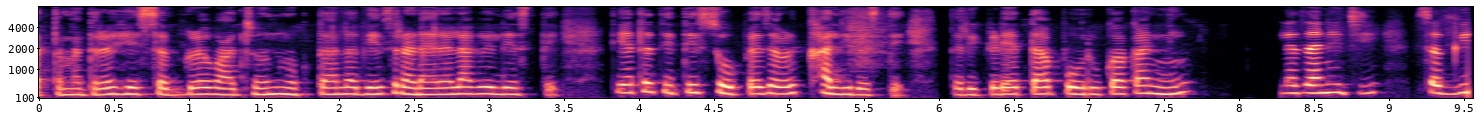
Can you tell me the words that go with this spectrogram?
आता मात्र हे सगळं वाचून मुक्ता लगेच रडायला लागलेली असते. ती आता तिथे सोप्याजवळ खाली बसते. तर इकडे आता पोरू काकांनी ला जाण्याची सगळी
